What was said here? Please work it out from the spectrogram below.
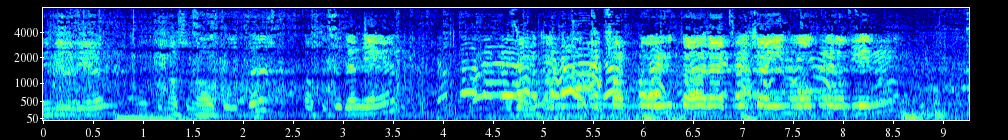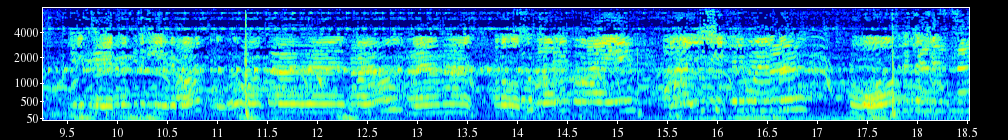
junior-VM og til nasjonalkvote. Passer til den gjengen. Og så kan vi ta litt fart nå ut av Reitvikja inn mot mellomtiden. I 3.54 bak. Noe bak for uh, Kaja. Men uh, kan også ta litt på vei inn. Han heier skikkelig på henne. Og frekvensen er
